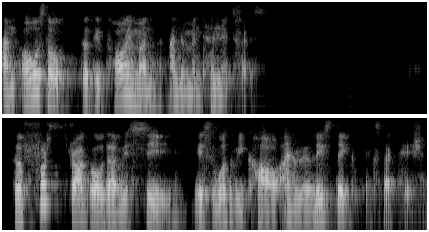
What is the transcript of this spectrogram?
and also the deployment and maintenance phase. The first struggle that we see is what we call unrealistic expectation.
